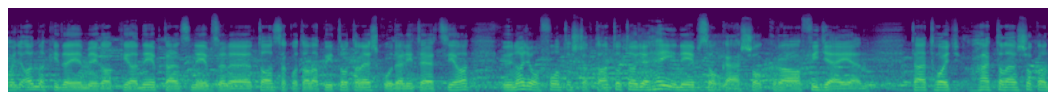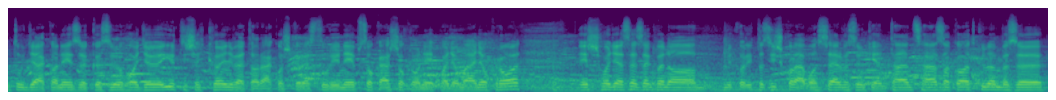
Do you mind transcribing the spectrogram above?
hogy annak idején még aki a néptánc népzene tanszakot alapított, a Leskó Delitercia, ő nagyon fontosnak tartotta, hogy a helyi népszokásokra figyeljen. Tehát, hogy hát talán sokan tudják a nézők közül, hogy ő írt is egy könyvet a Rákos keresztúri népszokásokról, néphagyományokról, és hogy ez ezekben a, mikor itt az iskolában szervezünk ilyen táncházakat, különböző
